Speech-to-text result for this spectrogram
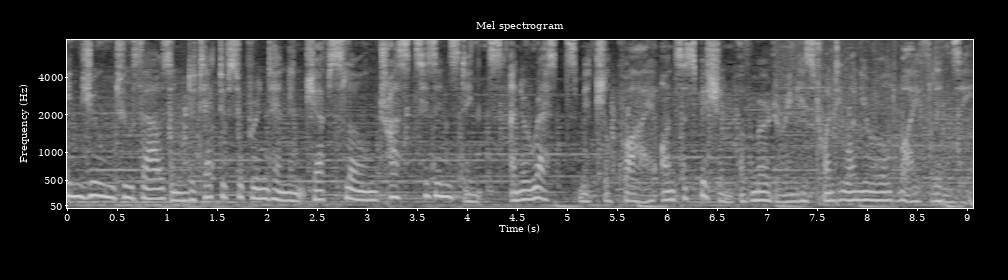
In June 2000, Detective Superintendent Jeff Sloan trusts his instincts and arrests Mitchell Quy on suspicion of murdering his 21 year old wife, Lynsey.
